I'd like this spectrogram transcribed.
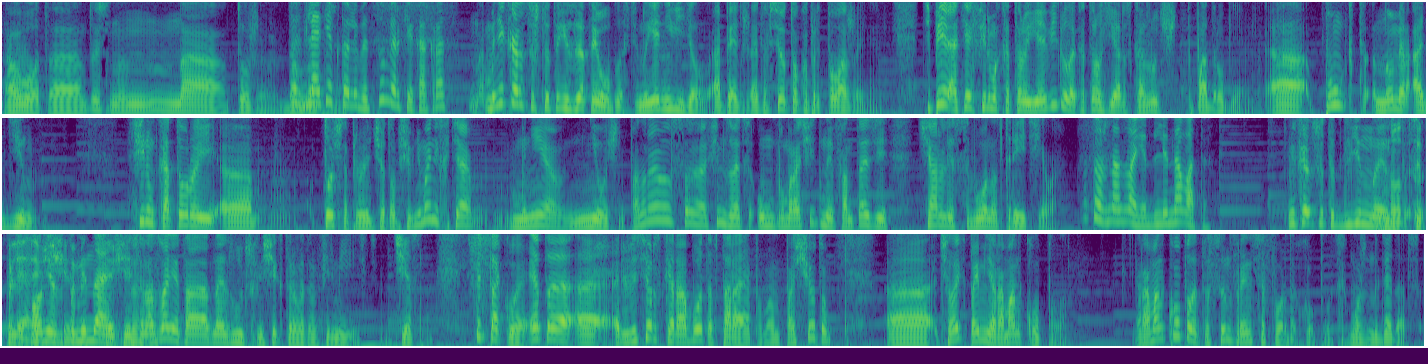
Вот. э, То есть н- на тоже... То есть для тех, кто любит «Сумерки», как раз... мне кажется, что это из этой области, но я не видел, опять же, это все только предположение. Теперь о тех фильмах, которые я видел, о которых я расскажу чуть поподробнее. А, пункт номер один. Фильм, который э, точно привлечет общее внимание, хотя мне не очень понравился. Фильм называется «Умопомрачительные фантазии Чарли Свона Третьего». Ну, тоже название длинновато. Мне кажется, это длинное, Но цепляющее вполне запоминающееся такое, да. название. Это одна из лучших вещей, которые в этом фильме есть. Честно. Что это такое? Это э, режиссерская работа, вторая, по-моему, по счету. Э, человек по имени Роман Коппола. Роман Коппола это сын Фрэнсиса Форда Коппола, как можно догадаться.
